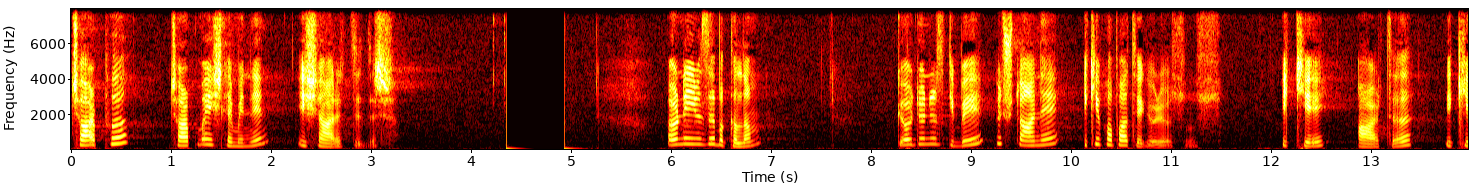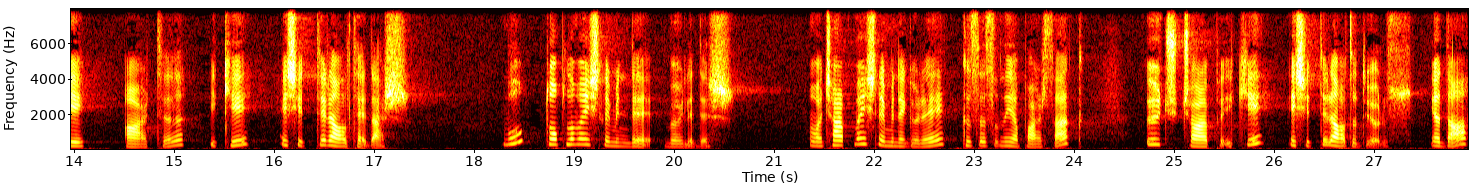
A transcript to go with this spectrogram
Çarpı, çarpma işleminin işaretidir. Örneğimize bakalım. Gördüğünüz gibi 3 tane 2 papatya görüyorsunuz. 2 artı 2 artı 2 eşittir 6 eder. Bu toplama işleminde böyledir. Ama çarpma işlemine göre kısasını yaparsak 3 çarpı 2 eşittir 6 diyoruz. Ya da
